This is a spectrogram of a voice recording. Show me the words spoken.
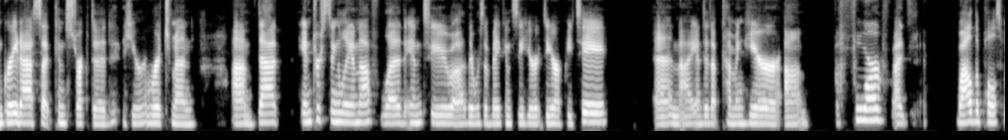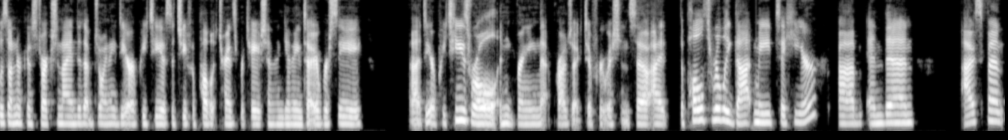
great asset constructed here in Richmond. Um, that, interestingly enough, led into uh, there was a vacancy here at DRPT, and I ended up coming here um, before I. While the Pulse was under construction, I ended up joining DRPT as the chief of public transportation and getting to oversee uh, DRPT's role in bringing that project to fruition. So I, the Pulse really got me to here, um, and then I spent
